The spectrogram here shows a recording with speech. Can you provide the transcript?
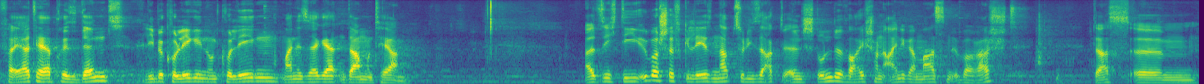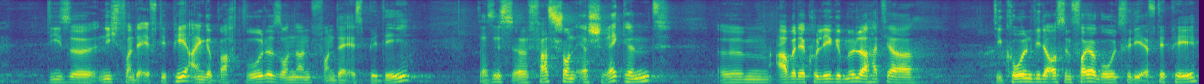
Verehrter Herr Präsident, liebe Kolleginnen und Kollegen, meine sehr geehrten Damen und Herren! Als ich die Überschrift gelesen habe zu dieser Aktuellen Stunde, war ich schon einigermaßen überrascht. dass ähm, diese nicht von der FDP eingebracht wurde, sondern von der SPD. Das ist äh, fast schon erschreckend. Ähm, aber der Kollege Müller hat ja die Kohlen wieder aus dem Feuer geholt für die FDP.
